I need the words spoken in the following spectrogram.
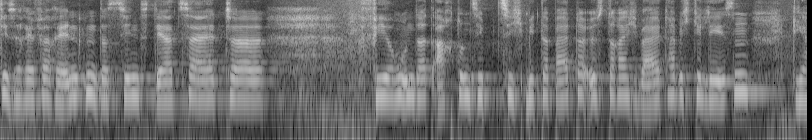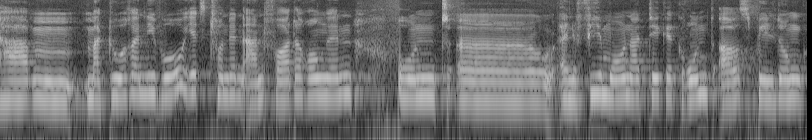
Diese Referenten, das sind derzeit äh, 478 Mitarbeiter österreichweit, habe ich gelesen. Die haben Matura-Niveau jetzt von den Anforderungen und äh, eine viermonatige Grundausbildung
